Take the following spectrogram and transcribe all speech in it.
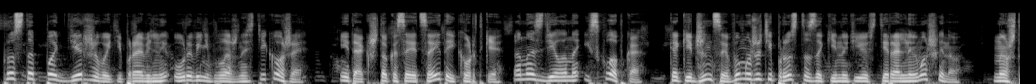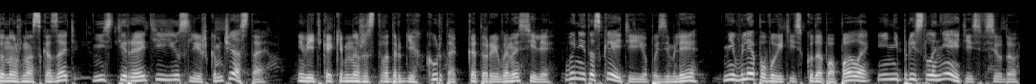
Просто поддерживайте правильный уровень влажности кожи. Итак, что касается этой куртки, она сделана из хлопка. Как и джинсы, вы можете просто закинуть ее в стиральную машину. Но что нужно сказать, не стирайте ее слишком часто. Ведь, как и множество других курток, которые вы носили, вы не таскаете ее по земле, не вляпываетесь куда попало и не прислоняетесь всюду.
